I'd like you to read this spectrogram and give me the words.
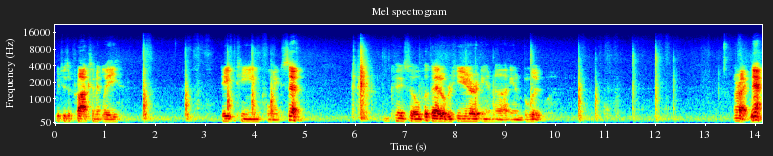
Which is approximately eighteen point seven. Okay, so put that over here in, uh, in blue. Alright, now,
